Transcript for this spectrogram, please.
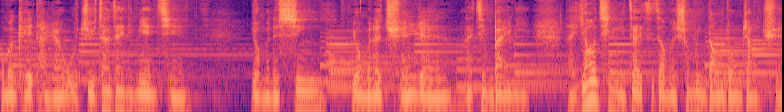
我们可以坦然无惧站在你面前，用我们的心，用我们的全人来敬拜你，来邀请你再次在我们生命当中掌权，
